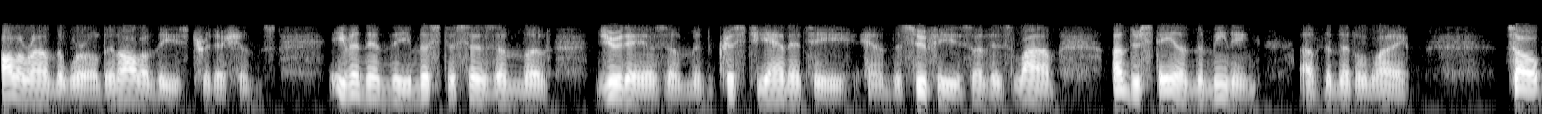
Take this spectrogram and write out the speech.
all around the world in all of these traditions, even in the mysticism of Judaism and Christianity and the Sufis of Islam understand the meaning of the middle way. So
